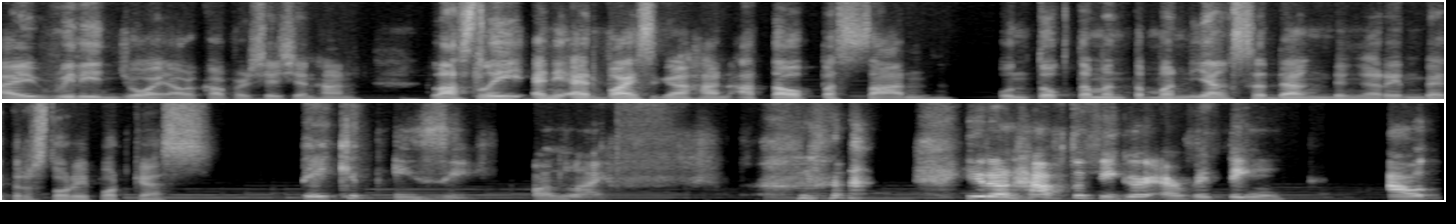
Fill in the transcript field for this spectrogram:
I really enjoyed our conversation Han lastly any advice gak Han atau pesan untuk teman-teman yang sedang dengerin Better Story Podcast. Take it easy on life. You don't have to figure everything out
